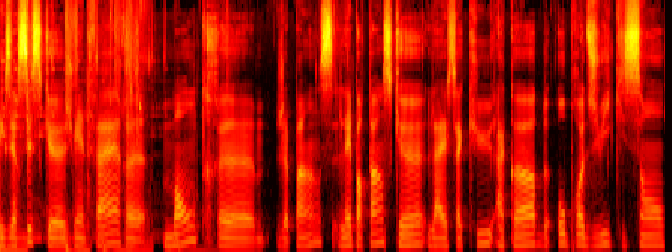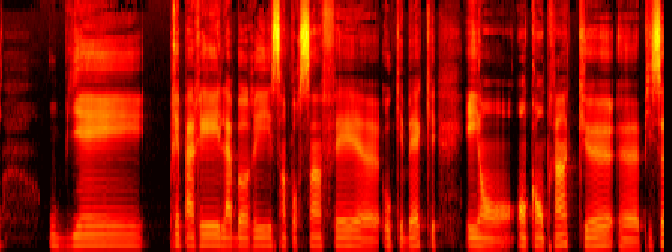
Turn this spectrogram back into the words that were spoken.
L'exercice que je viens de faire euh, montre, euh, je pense, l'importance que la SAQ accorde aux produits qui sont ou bien préparés, élaborés, 100% faits euh, au Québec. Et on, comprend que, puis ça,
